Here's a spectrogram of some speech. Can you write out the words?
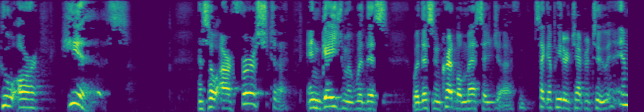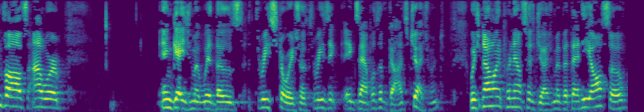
who are His. And so our first uh, engagement with this with this incredible message, uh, Second Peter chapter two, involves our engagement with those three stories, those three examples of God's judgment, which not only pronounces judgment, but that He also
